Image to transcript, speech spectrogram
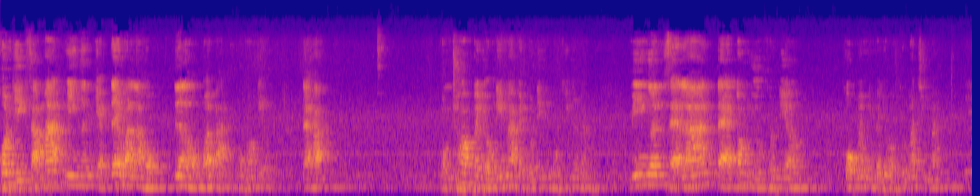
คนที่สามารถมีเงินเก็บได้วันละหกเดือนละหกร้อยบาทผมว่าเก่งนะครับ ผมชอบประโยคนี้มากเป็นคนที่ผมคิดขึ้นมามีเงินแสนล้านแต่ต้องอยู่คนเดียวคงไม่มีประโยชน์คุณว่าจริงไหมดี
